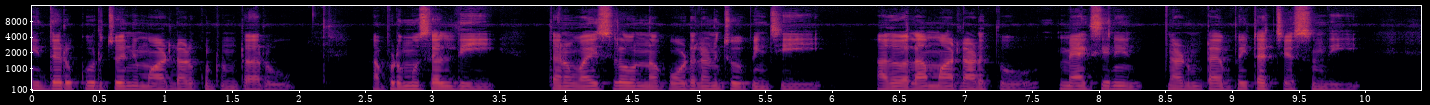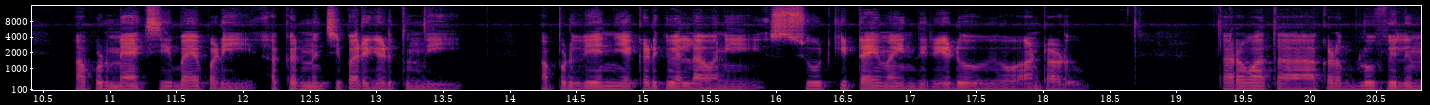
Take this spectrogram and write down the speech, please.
ఇద్దరు కూర్చొని మాట్లాడుకుంటుంటారు. అప్పుడు ముసల్ది తన వయసులో ఉన్న ఫోటోలను చూపించి అది అలా మాట్లాడుతూ మ్యాక్సీని నడుము టైంపై టచ్ చేస్తుంది. అప్పుడు మ్యాక్సీ భయపడి అక్కడి నుంచి పరిగెడుతుంది. అప్పుడు వేణి ఎక్కడికి వెళ్ళావని? షూట్కి టైం అయింది రేడియో అంటాడు. తర్వాత అక్కడ బ్లూ ఫిలిం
